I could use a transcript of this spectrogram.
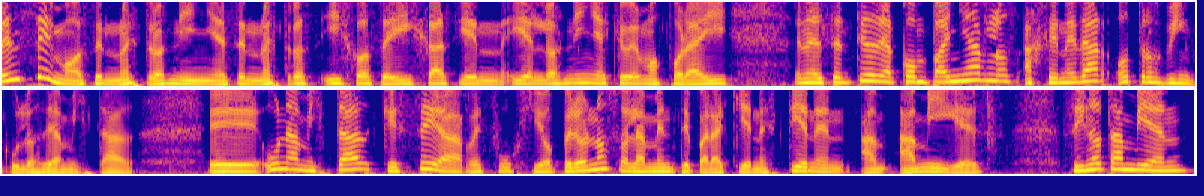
pensemos en nuestros niños, en nuestros hijos e hijas y en, los niños que vemos por ahí, en el sentido de acompañarlos a generar otros vínculos de amistad. Eh, una amistad que sea refugio, pero no solamente para quienes tienen amigues, sino también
